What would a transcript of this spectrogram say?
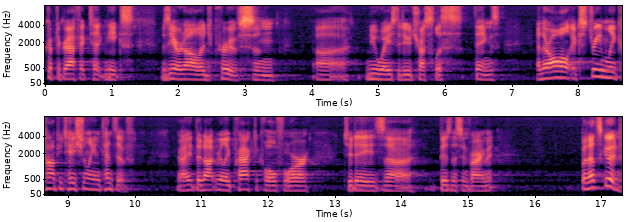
cryptographic techniques, zero knowledge proofs, and uh, new ways to do trustless things. And they're all extremely computationally intensive, right? They're not really practical for today's uh, business environment. But that's good.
